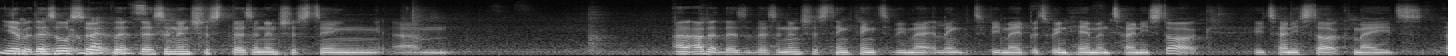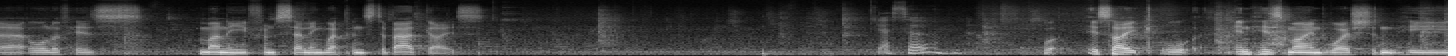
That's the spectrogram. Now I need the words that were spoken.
Yeah, but there's also weapons. there's an interest there's an interesting um, I, I don't, there's there's an interesting thing to be made a link to be made between him and Tony Stark, who Tony Stark made uh, all of his money from selling weapons to bad guys. Yes, sir. Well, it's like in his mind, why shouldn't he?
